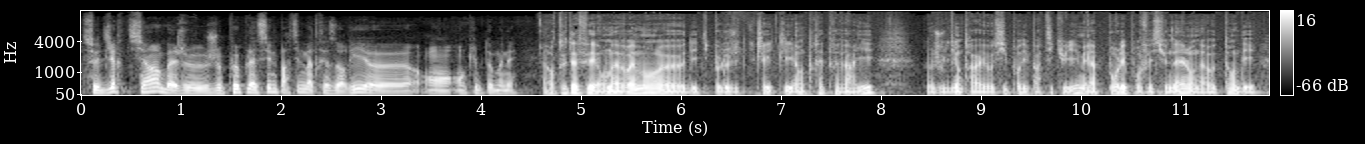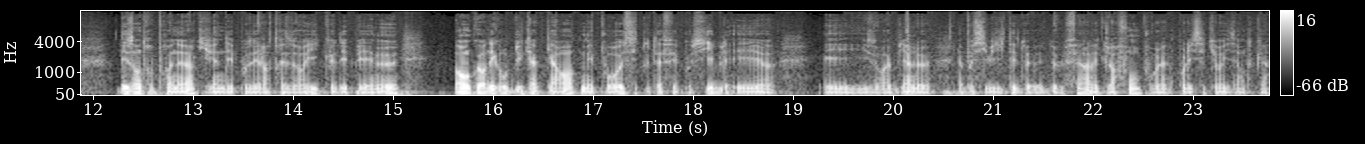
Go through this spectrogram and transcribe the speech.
se dire tiens, bah, je, peux placer une partie de ma trésorerie euh, en, crypto-monnaie? Alors tout à fait, on a vraiment euh, des typologies de clients très très variées. Comme je vous le dis, on travaille aussi pour des particuliers, mais là pour les professionnels, on a autant des, des entrepreneurs qui viennent déposer leur trésorerie que des PME pas encore des groupes du CAC 40, mais pour eux, c'est tout à fait possible et, euh, ils auraient bien la possibilité de, le faire avec leurs fonds pour les sécuriser en tout cas.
